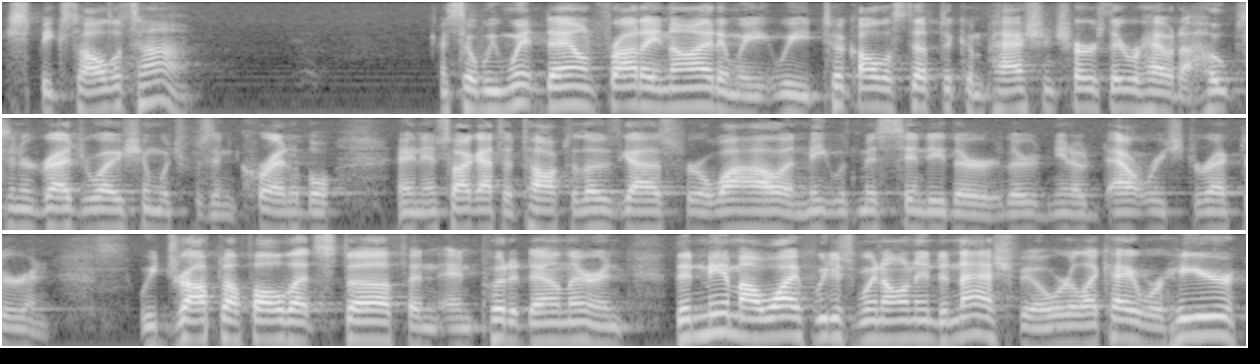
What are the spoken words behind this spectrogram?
He speaks all the time. And so we went down Friday night and we, we took all the stuff to Compassion Church. They were having a Hope Center graduation, which was incredible. And, and so I got to talk to those guys for a while and meet with Miss Cindy, their, their you know, outreach director. And we dropped off all that stuff and, and put it down there. And then me and my wife, we just went on into Nashville. We are like, hey, we're here.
